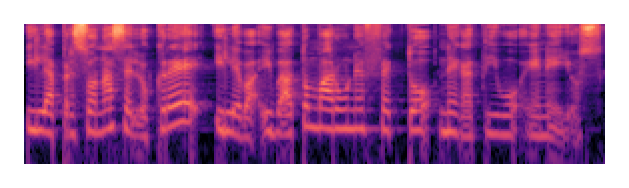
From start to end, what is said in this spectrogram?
y la persona se lo cree y, le va, y va a tomar un efecto negativo en ellos.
